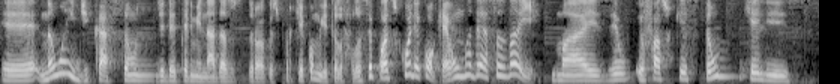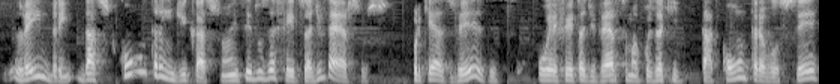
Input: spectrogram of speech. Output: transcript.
é, não a indicação de determinadas drogas, porque, como o Ítalo falou, você pode escolher qualquer uma dessas daí. Mas eu, eu faço questão que eles lembrem das contraindicações e dos efeitos adversos. Porque às vezes o efeito adverso é uma coisa que está contra você,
